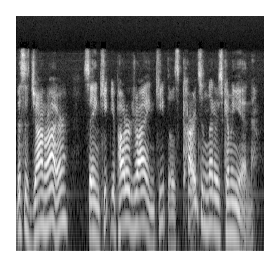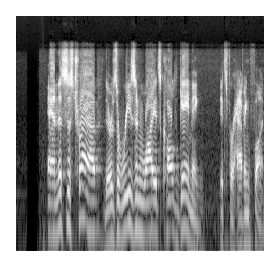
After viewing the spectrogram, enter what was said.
This is John Ryer saying keep your powder dry and keep those cards and letters coming in. And this is Trav. There's a reason why it's called gaming. It's for having fun.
